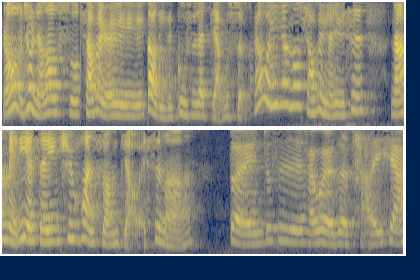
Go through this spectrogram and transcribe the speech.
然后我们就聊到说小美人鱼到底的故事在讲什么。然后我印象中小美人鱼是拿美丽的声音去换双脚，哎，是吗？对，就是还为了这查了一下，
